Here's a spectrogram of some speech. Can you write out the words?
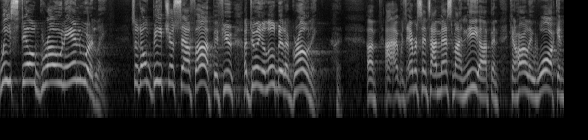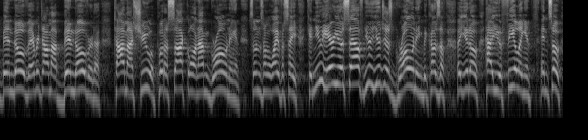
We still groan inwardly. So don't beat yourself up if you are doing a little bit of groaning. Um, I, I, was ever since I messed my knee up and can hardly walk and bend over. Every time I bend over to tie my shoe or put a sock on, I'm groaning. And sometimes my wife will say, "Can you hear yourself? You, you're just groaning because of uh, you know how you're feeling." And and so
